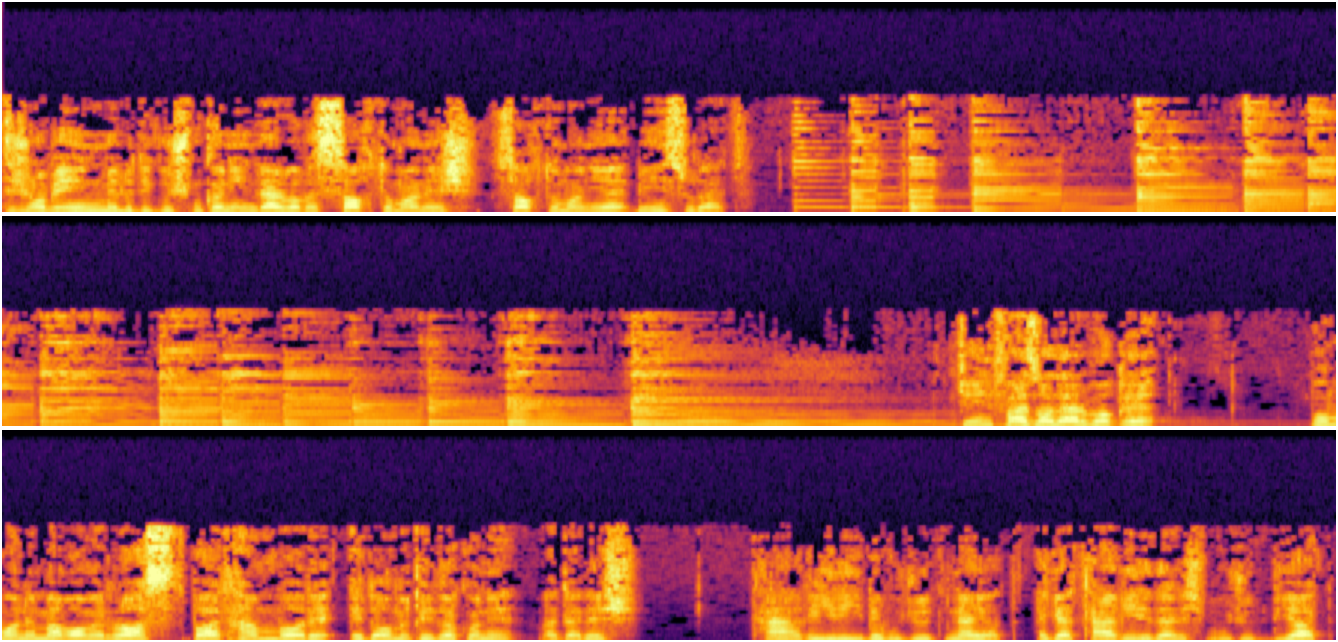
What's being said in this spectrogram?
وقتی شما به این ملودی گوش می‌کنین در واقع ساختمانش ساختمانیه به این صورت. که این فضا در واقع به عنوان مقام راست باید همواره ادامه پیدا کنه و درش تغییری به وجود نیاد. اگر تغییری درش به وجود بیاد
